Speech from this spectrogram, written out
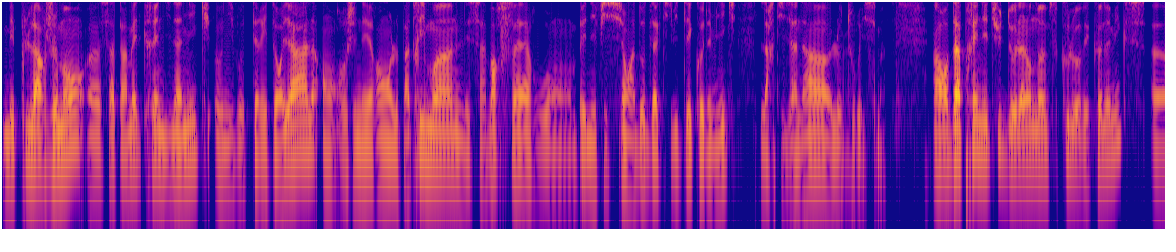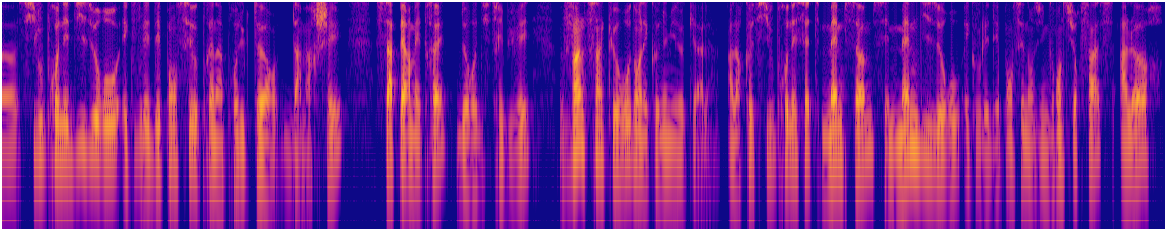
Mais plus largement, euh, ça permet de créer une dynamique au niveau territorial en régénérant le patrimoine, les savoir-faire ou en bénéficiant à d'autres activités économiques, l'artisanat, le tourisme. Alors d'après une étude de la London School of Economics, euh, si vous prenez 10 euros et que vous les dépensez auprès d'un producteur d'un marché, ça permettrait de redistribuer 25 euros dans l'économie locale. Alors que si vous prenez cette même somme, ces mêmes 10 euros, et que vous les dépensez dans une grande surface, alors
